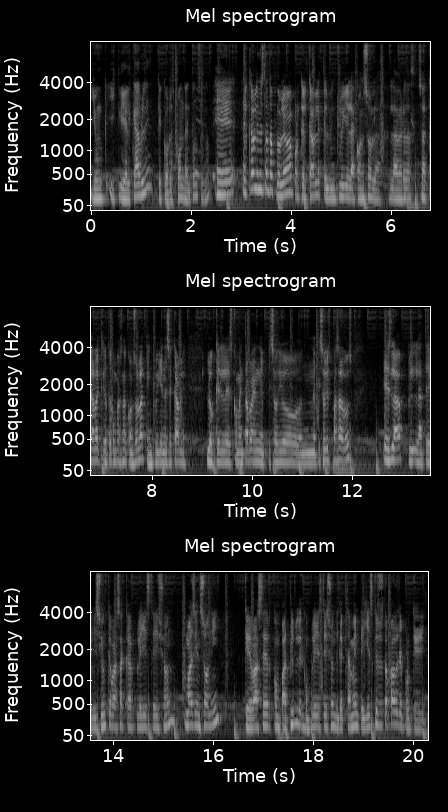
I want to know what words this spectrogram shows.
y, el cable que corresponda entonces, ¿no? Eh, el cable no es tanto problema porque el cable te lo incluye la consola, la verdad. O sea, cada que te compras una consola te incluyen ese cable. Lo que les comentaba en, episodio, en episodios pasados es la, la televisión que va a sacar PlayStation, más bien Sony, que va a ser compatible con PlayStation directamente. Y es que eso está padre porque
